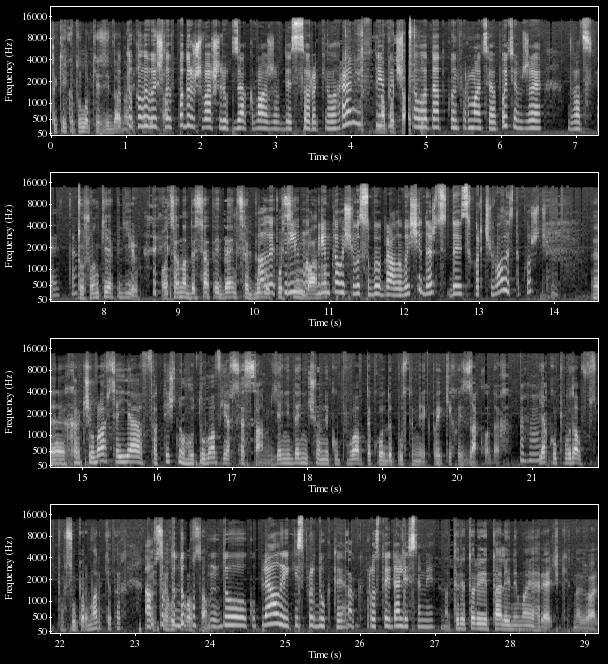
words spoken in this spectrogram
Такий котелок я з'їдав Тобто, на коли ви вечерю йшли в подорож, ваш рюкзак важив десь 40 кілограмів, ти На вичитала датку інформацію, а потім вже 25, так? Тушонки я під'їв. Оце на 10-й день це було Але по 7 крім, банок. крім того, що ви з собою брали, ви ще десь, десь харчувались також? Чи? ні? Е, Харчувався я, фактично готував я все сам. Я ніде нічого не купував такого, допустимо, як по якихось закладах. Я купував в- по супермаркетах А, і все тобто готував докуп, сам. докупляли якісь продукти, Так. просто і далі самі. На території Італії немає гречки, на жаль.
